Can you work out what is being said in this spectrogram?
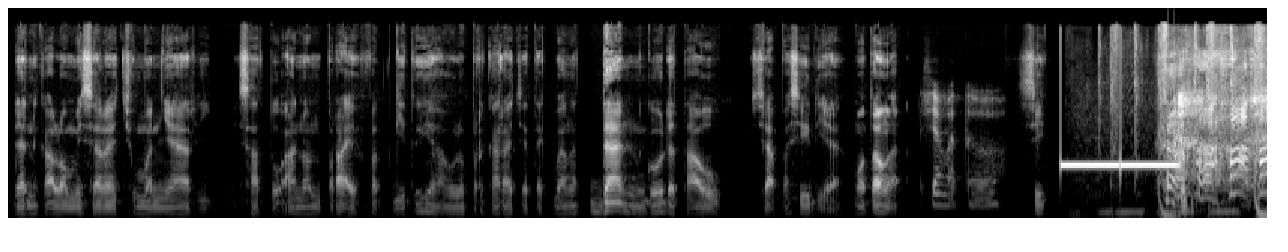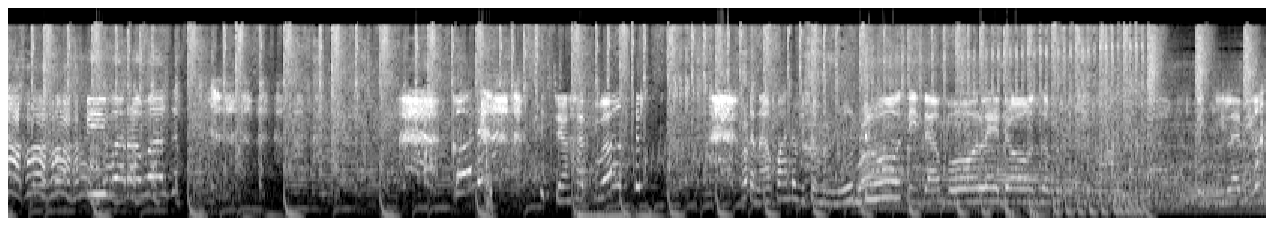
dan kalau misalnya cuma nyari satu anon private gitu ya Allah perkara cetek banget dan gue udah tahu siapa sih dia mau tau nggak Siapa tuh? si Ih, parah banget. Kok jahat banget. Kenapa Anda bisa menuduh? Tidak boleh dong seperti itu. Gila nih.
